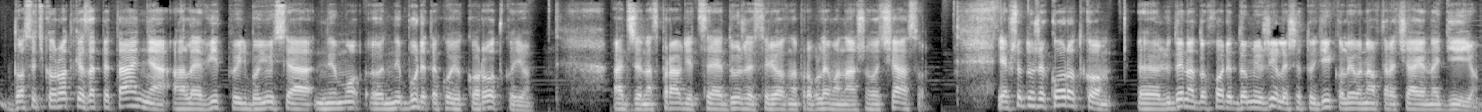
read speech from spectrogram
Досить коротке запитання, але відповідь, боюся, не, мо... е, не буде такою короткою, адже насправді це дуже серйозна проблема нашого часу. Якщо дуже коротко, е, людина доходить до межі лише тоді, коли вона втрачає надію,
